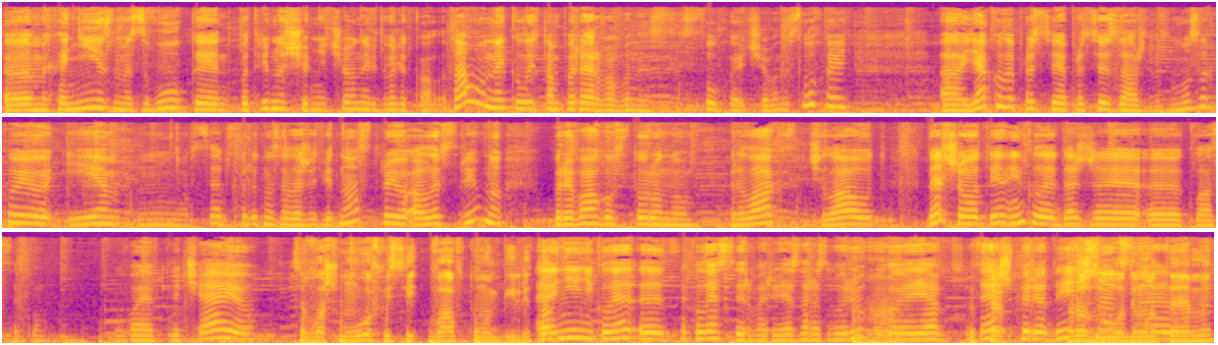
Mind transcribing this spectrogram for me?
е, механізми, звуки. Потрібно, щоб нічого не відволікало. Там вони, коли там перерва, вони слухають, що вони слухають. Е, Я коли працюю, я працюю завжди з музикою, і все абсолютно залежить від настрою, але все рівно перевагу в сторону релакс, чилаут. Далі от інколи навіть класику буває, включаю. Це в вашому офісі в автомобілі. Так? Е, ні, ні, коли е, це коли я сир варю. Я зараз говорю, Ага. коли я Це теж це періодично Розводимо це- теми.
